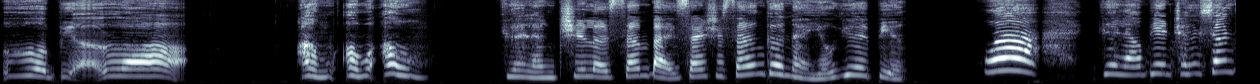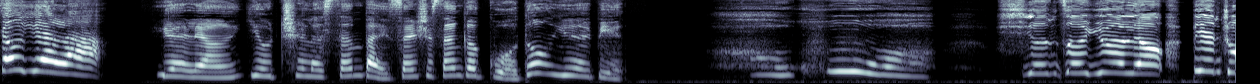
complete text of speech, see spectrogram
饿扁了，嗷嗷嗷！月亮吃了三百三十三个奶油月饼，哇！月亮变成香蕉月了，月亮又吃了三百三十三个果冻月饼，好酷啊！现在月亮变成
